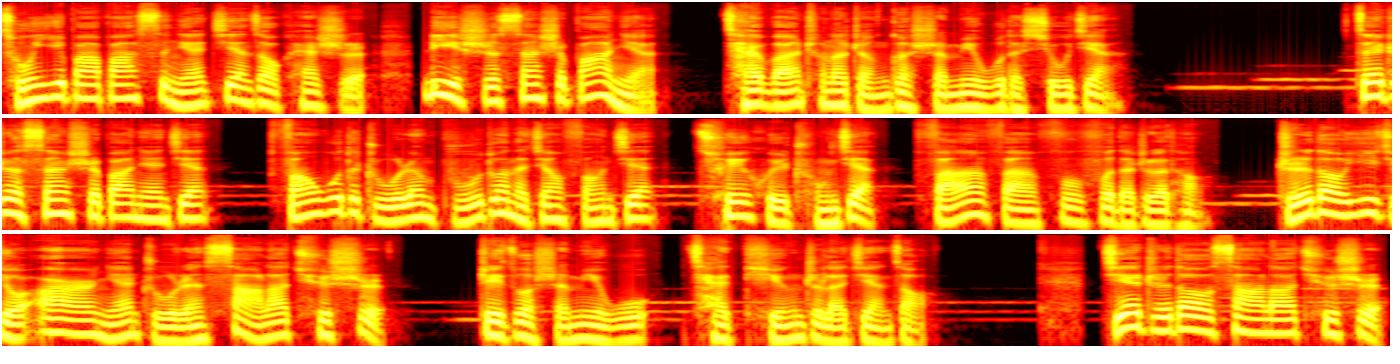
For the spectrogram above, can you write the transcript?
从1884年建造开始，历时38年才完成了整个神秘屋的修建。在这38年间，房屋的主人不断的将房间摧毁重建，反反复复的折腾，直到一九二二年主人萨拉去世，这座神秘屋才停止了建造。截止到萨拉去世，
